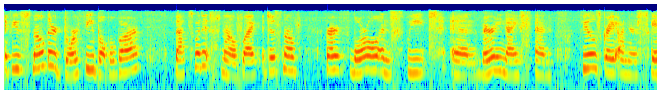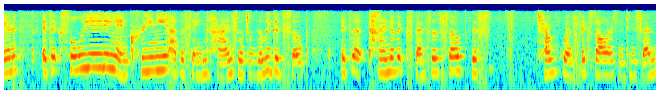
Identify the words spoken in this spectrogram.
If you smell their Dorothy Bubble Bar, that's what it smells like. It just smells very floral and sweet and very nice and feels great on your skin. It's exfoliating and creamy at the same time, so it's a really good soap. It's a kind of expensive soap. This chunk was $6.02.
